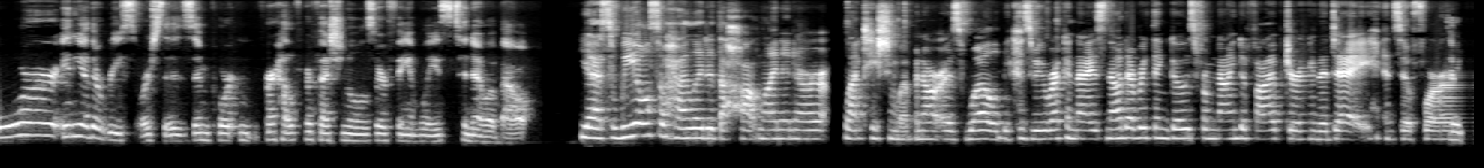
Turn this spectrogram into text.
or any other resources important for health professionals or families to know about? Yes, we also highlighted the hotline in our lactation webinar as well because we recognize not everything goes from nine to five during the day, and so for,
